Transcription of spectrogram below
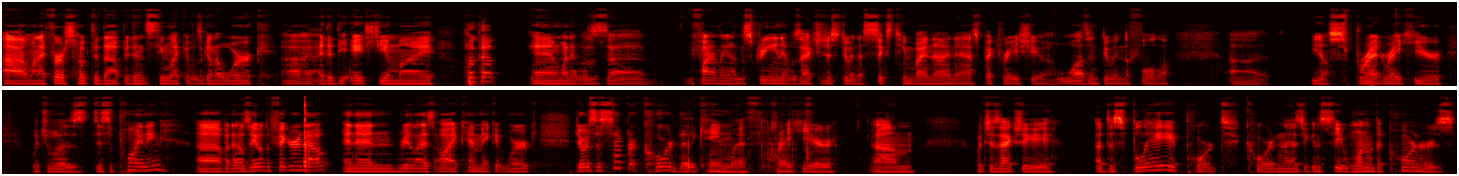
Uh, when I first hooked it up, it didn't seem like it was going to work. Uh, I did the HDMI hookup, and when it was... Uh, finally on the screen, it was actually just doing a 16 by 9 aspect ratio. It wasn't doing the full, uh, you know, spread right here, which was disappointing. Uh, but I was able to figure it out and then realize, oh, I can make it work. There was a separate cord that it came with right here, um, which is actually a display port cord. And as you can see, one of the corners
